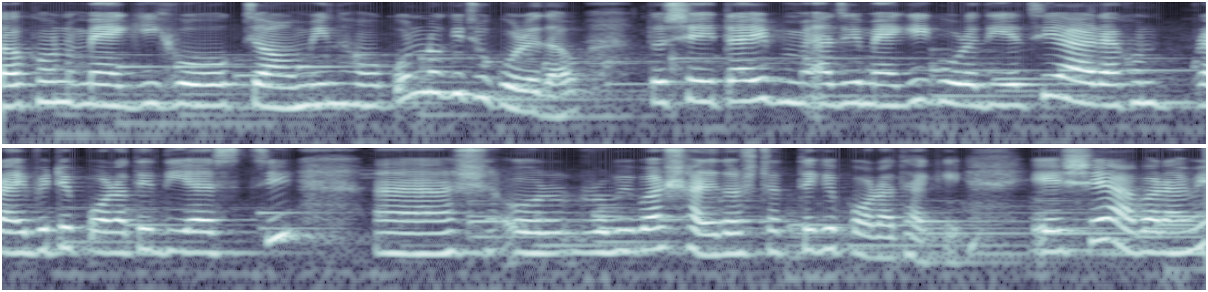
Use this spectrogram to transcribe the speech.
তখন ম্যাগি হোক, চাউমিন হোক, অন্য কিছু করে দাও। তো সেইটাই আজকে ম্যাগি করে দিয়েছি আর এখন প্রাইভেটে পড়াতে দিয়ে আসছি। ওর রবিবার সাড়ে দশটার থেকে পড়া থাকে। এসে আবার আমি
